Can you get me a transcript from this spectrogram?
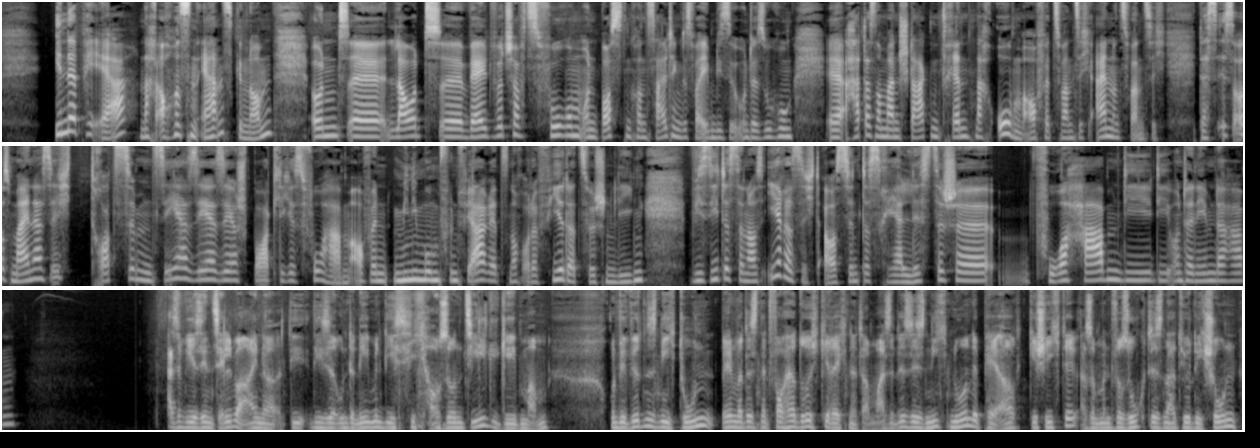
in der PR nach außen ernst genommen. Und äh, laut äh, Weltwirtschaftsforum und Boston Consulting, das war eben diese Untersuchung, äh, hat das nochmal einen starken Trend nach oben, auch für 2021. Das ist aus meiner Sicht trotzdem ein sehr, sehr, sehr sportliches Vorhaben, auch wenn Minimum fünf Jahre jetzt noch oder vier dazwischen liegen. Wie sieht es dann aus Ihrer Sicht aus? Sind das realistische Vorhaben, die die Unternehmen da haben? Also wir sind selber einer die, dieser Unternehmen, die sich auch so ein Ziel gegeben haben. Und wir würden es nicht tun, wenn wir das nicht vorher durchgerechnet haben. Also das ist nicht nur eine PR-Geschichte. Also man versucht es natürlich schon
